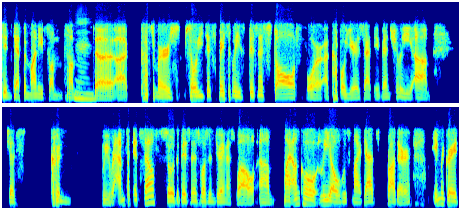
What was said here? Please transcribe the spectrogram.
didn't get the money from from mm. the uh, customers. So he just basically his business stalled for a couple years. That eventually um, just couldn't re-ramped itself, so the business wasn't doing as well. Um, my uncle Leo, who's my dad's brother, immigrated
